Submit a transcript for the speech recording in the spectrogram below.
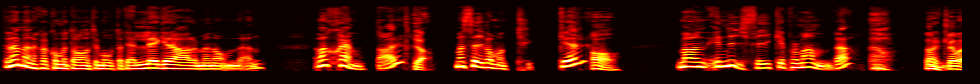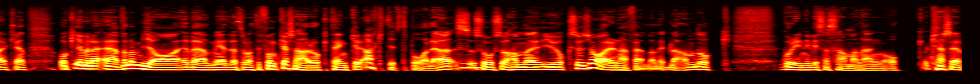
Den här människan kommer inte ha något emot att jag lägger armen om den. Man skämtar, Ja. man säger vad man tycker, Ja. man är nyfiken på de andra. Verkligen, verkligen. Och jag menar, även om jag är väl medveten om att det funkar så här och tänker aktivt på det, så, så, så hamnar ju också jag i den här fällan ibland och går in i vissa sammanhang och kanske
